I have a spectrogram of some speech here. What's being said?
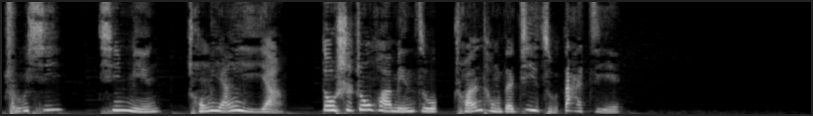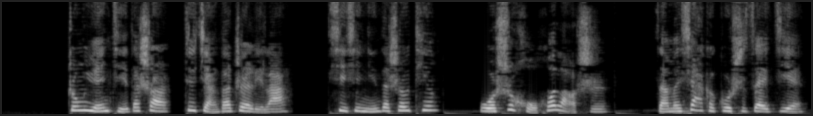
除夕、清明、重阳一样。都是中华民族传统的祭祖大节。中元节的事儿就讲到这里啦，谢谢您的收听，我是火火老师，咱们下个故事再见。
